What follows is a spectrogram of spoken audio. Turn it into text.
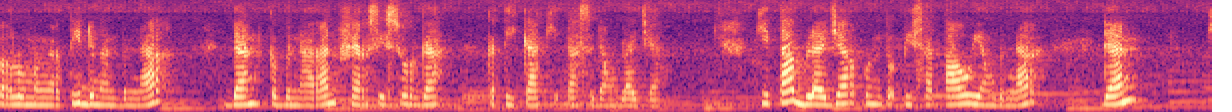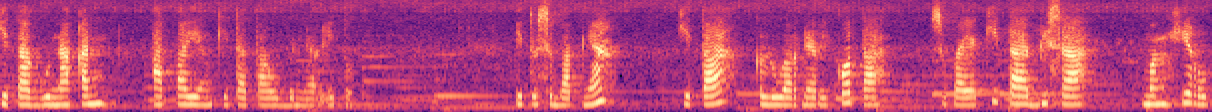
perlu mengerti dengan benar dan kebenaran versi surga ketika kita sedang belajar. Kita belajar untuk bisa tahu yang benar dan kita gunakan apa yang kita tahu benar itu. Itu sebabnya kita keluar dari kota supaya kita bisa menghirup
